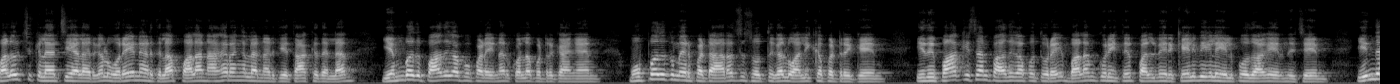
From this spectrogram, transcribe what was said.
பலூச் கிளர்ச்சியாளர்கள் ஒரே நேரத்தில் பல நகரங்களில் நடத்திய தாக்குதலில் எண்பது பாதுகாப்பு படையினர் கொல்லப்பட்டிருக்காங்க. முப்பதுக்கும் மேற்பட்ட அரசு சொத்துகள் அளிக்கப்பட்டிருக்கு. இது பாகிஸ்தான் பாதுகாப்புத்துறை பலம் குறித்து பல்வேறு கேள்விகளை எழுப்புவதாக இருந்துச்சு. இந்த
